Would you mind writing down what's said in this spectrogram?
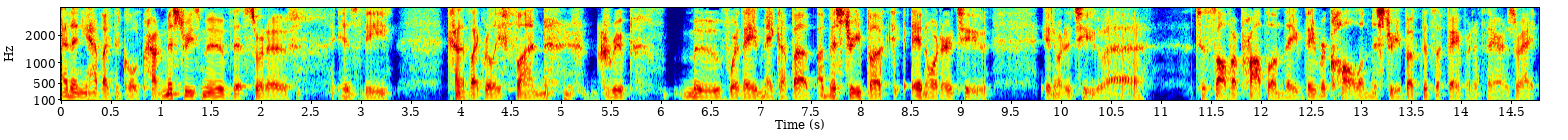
And then you have like the Gold Crown Mysteries move that sort of is the kind of like really fun group move where they make up a, a mystery book in order to, in order to, uh, to solve a problem. They they recall a mystery book that's a favorite of theirs, right?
